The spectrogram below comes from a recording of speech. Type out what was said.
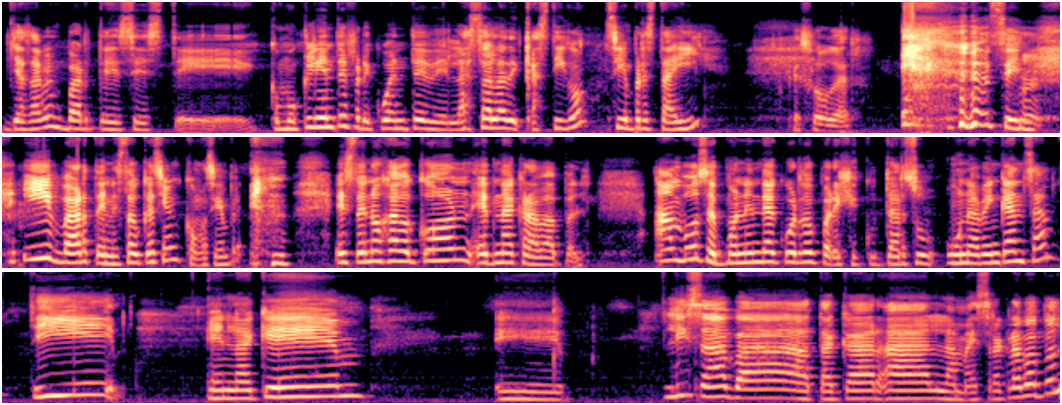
ya saben, Bart es este como cliente frecuente de la sala de castigo, siempre está ahí. Es su hogar. sí. Y Bart, en esta ocasión, como siempre, está enojado con Edna Krabappel. Ambos se ponen de acuerdo para ejecutar su, una venganza y en la que eh, Lisa va a atacar a la maestra Krabappel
